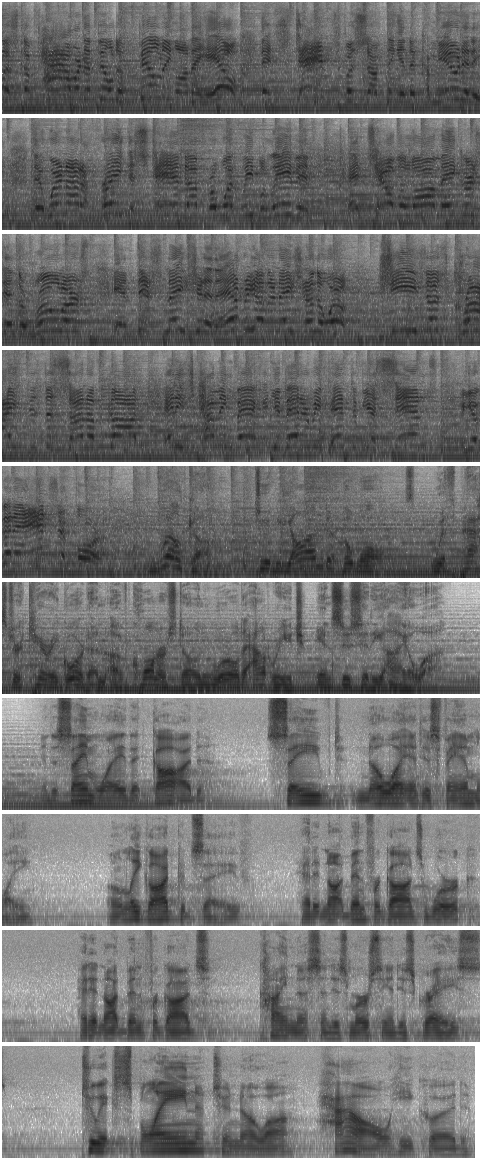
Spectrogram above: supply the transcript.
gave us the power to build a building on a hill that stands for something in the community. That we're not afraid to stand up for what we believe in and tell the lawmakers and the rulers in this nation and every other nation in the world Jesus Christ is the Son of God and He's coming back, and you better repent of your sins or you're going to answer for them. Welcome to Beyond the Walls with Pastor Kerry Gordon of Cornerstone World Outreach in Sioux City, Iowa. The same way that God saved Noah and his family, only God could save, had it not been for God's work, had it not been for God's kindness and his mercy and his grace, to explain to Noah how he could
